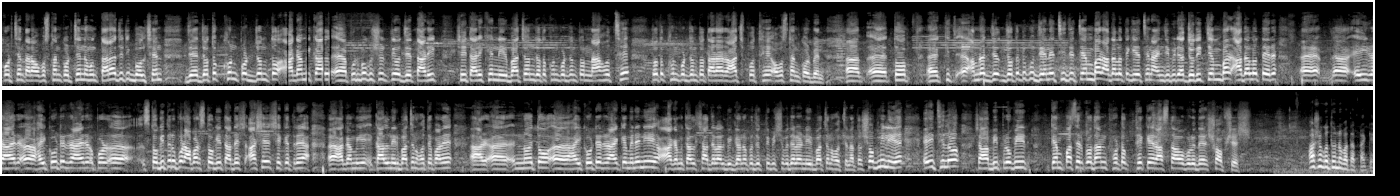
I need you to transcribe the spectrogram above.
করছেন তারা অবস্থান করছেন এবং তারা যেটি বলছেন যে যতক্ষণ পর্যন্ত আগামীকাল আহ, পূর্ব ঘোষিত যে তারিখ সেই তারিখের নির্বাচন যতক্ষণ পর্যন্ত না হচ্ছে ততক্ষণ পর্যন্ত তারা রাজপথে অবস্থান করবেন। তো আমরা যতটুকু জেনেছি যে চেম্বার আদালতে গিয়েছেন আইনজীবীরা যদি চেম্বার আদালতের এই রায়ের হাইকোর্টের রায়ের উপর স্থগিতের উপর আবার স্থগিত আদেশ আসে সেক্ষেত্রে আগামীকাল নির্বাচন হতে পারে। আর নয়তো আহ, হাইকোর্টের রায়কে মেনে নিয়ে আগামীকাল শাহজালাল বিজ্ঞান ও প্রযুক্তি বিশ্ববিদ্যালয়ের নির্বাচন হচ্ছে না। তো সব মিলিয়ে এই ছিল বিপ্লবীর ক্যাম্পাসের প্রধান ফটক থেকে রাস্তা অবরোধের সব শেষ অসংখ্য ধন্যবাদ আপনাকে।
